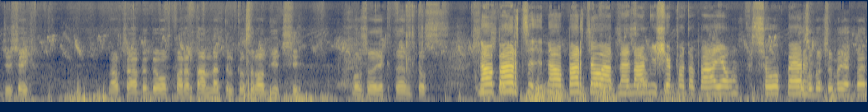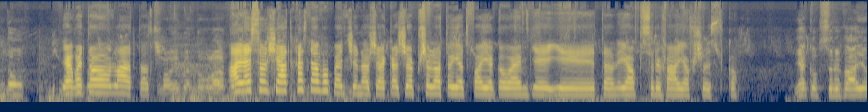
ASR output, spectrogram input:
Dzisiaj no trzeba by było kwarantannę tylko zrobić. Może jak ten to z trzy, No cztery- bardzo, no bardzo ładne, no mi się podobają, super. No zobaczymy jak będą. Jakby to latać. No jak będą lata. Ale sąsiadka znowu będzie narzekać, że przylatuje twoje gołębie i ten i obsrywają wszystko. Jak obsrywają,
